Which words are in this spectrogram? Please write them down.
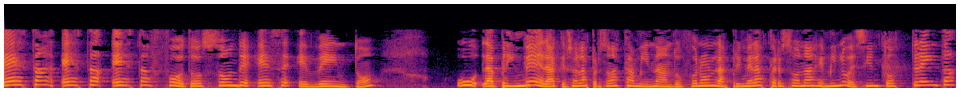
esta, esta, estas fotos son de ese evento. la primera, que son las personas caminando, fueron las primeras personas en 1930.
